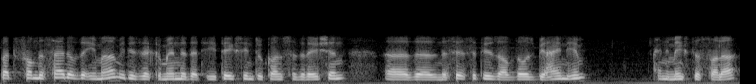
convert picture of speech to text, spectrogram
But from the side of the imam, it is recommended that he takes into consideration uh, the necessities of those behind him and he makes the salah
